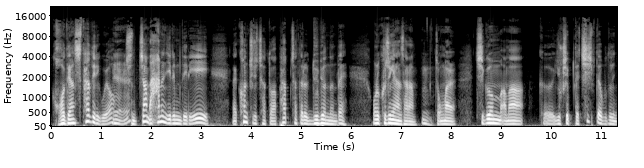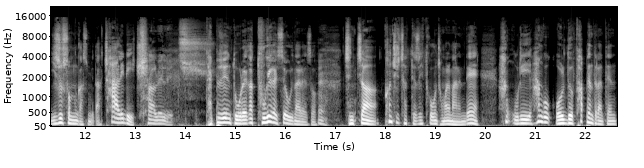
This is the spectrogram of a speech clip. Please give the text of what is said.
거대한 스타들이고요. 예. 진짜 많은 이름들이 컨트리 차트와 팝 차트를 누볐는데 오늘 그 중에 한 사람 음. 정말 지금 아마 그 60대, 70대부터는 잊을 수 없는 가수입니다. 찰리 리치. 찰리 리치. 대표적인 노래가 두 개가 있어요, 우리나라에서. 네. 진짜 컨트리 차트에서 히트곡은 정말 많은데 한, 우리 한국 올드 팝 팬들한테는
